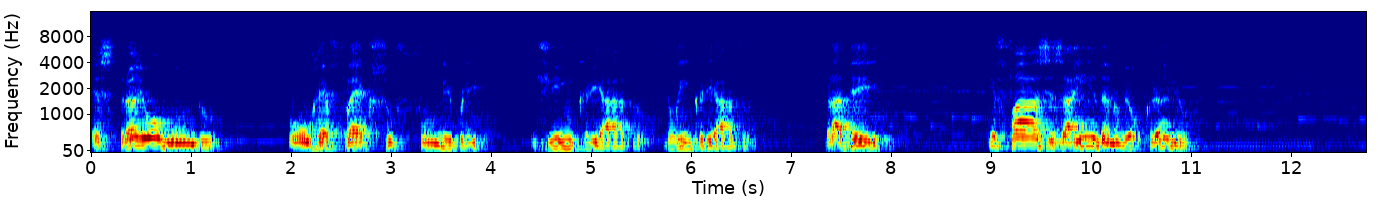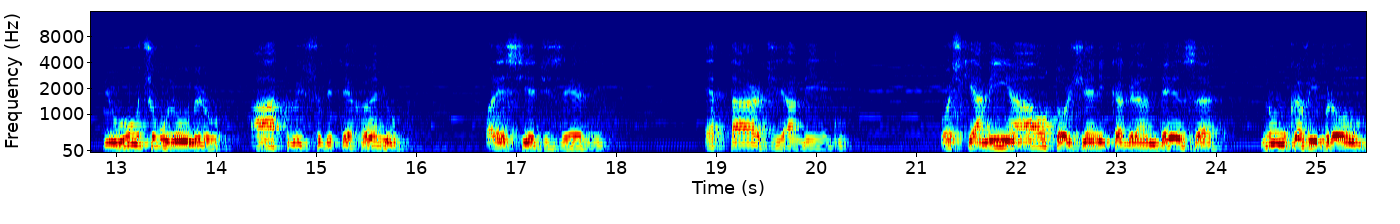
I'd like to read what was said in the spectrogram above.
estranho ao mundo, com um reflexo fúnebre de incriado, do incriado. Bradei: Que fazes ainda no meu crânio? E o último número, atro e subterrâneo, parecia dizer-me: É tarde, amigo, pois que a minha autogênica grandeza nunca vibrou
